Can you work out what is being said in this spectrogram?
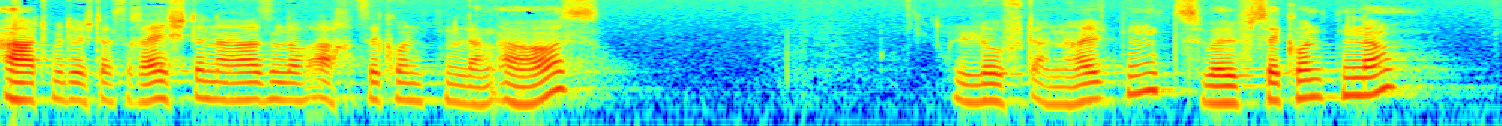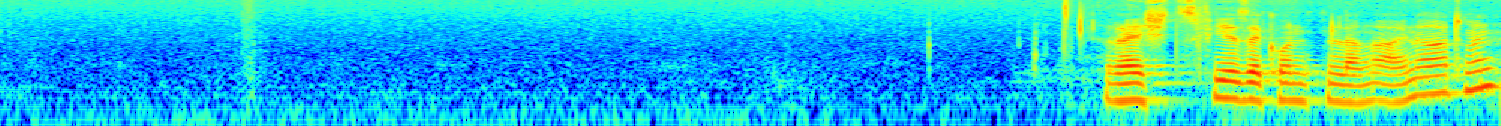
Atme durch das rechte Nasenloch acht Sekunden lang aus. Luft anhalten, zwölf Sekunden lang. Rechts vier Sekunden lang einatmen.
